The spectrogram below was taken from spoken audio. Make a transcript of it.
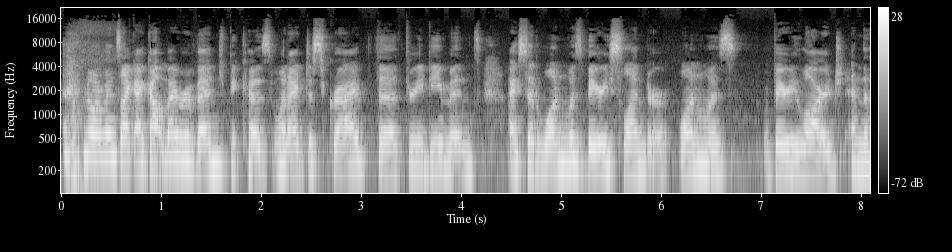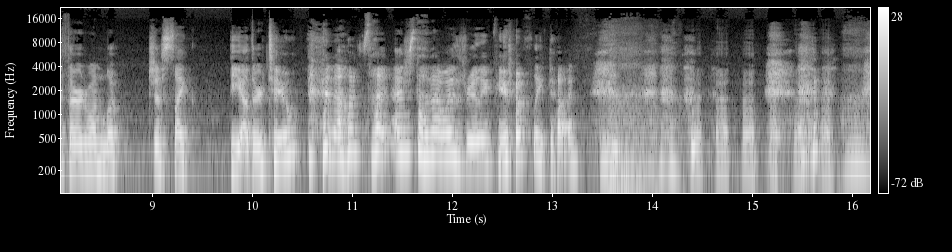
Norton's like, I got my revenge because when I described the three demons, I said one was very slender, one was very large, and the third one looked just like the other two. And I was like, I just thought that was really beautifully done.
